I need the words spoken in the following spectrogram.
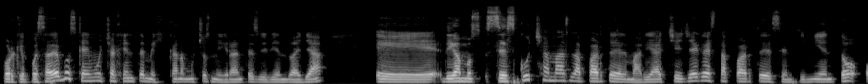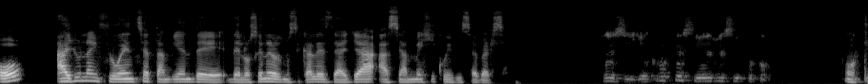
Porque pues sabemos que hay mucha gente mexicana, muchos migrantes viviendo allá. Eh, digamos, ¿se escucha más la parte del mariachi? ¿Llega esta parte de sentimiento o hay una influencia también de los géneros musicales de allá hacia México y viceversa? Pues sí, yo creo que sí es recíproco. Ok.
